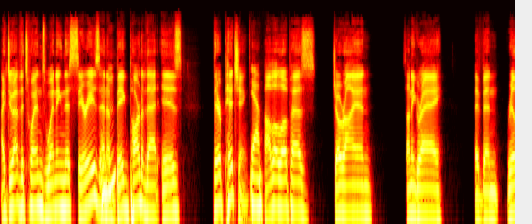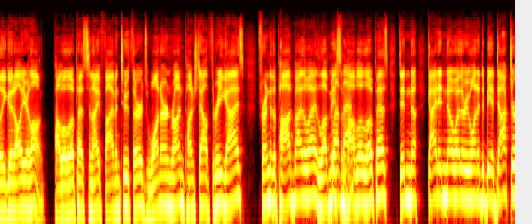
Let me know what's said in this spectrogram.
I do have the Twins winning this series, and a Mhm. big part of that is their pitching. Yeah. Pablo Lopez, Joe Ryan, Sonny Gray, they've been really good all year long. Pablo Lopez tonight, five and two thirds, one earned run, punched out three guys. Friend of the pod, by the way. Love me Love some that. Pablo Lopez. Didn't know guy didn't know whether he wanted to be a doctor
